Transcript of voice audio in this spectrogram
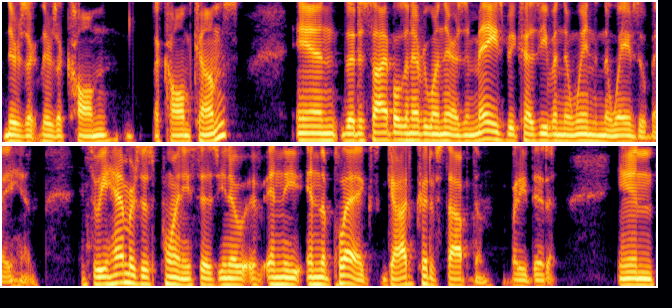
there's a there's a calm. A calm comes, and the disciples and everyone there is amazed because even the wind and the waves obey him. And so he hammers this point. He says, you know, in the in the plagues, God could have stopped them, but he didn't. In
